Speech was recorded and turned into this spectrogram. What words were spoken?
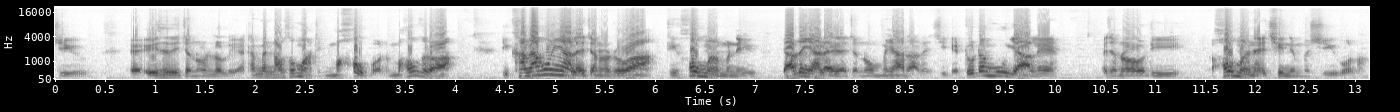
ရှိဘူးအဲအေးဆေးဆေးကျွန်တော်လုပ်လို့ရဒါပေမဲ့နောက်ဆုံးမှဒီမဟုတ်ပေါ့နော်မဟုတ်ဆိုတာဒီခန္ဓာကိုယ်ရလဲကျွန်တော်တို့ကဒီဟုတ်မှန်မနေဘူး ရတဲ့ရလိုက်တယ်ကျွန်တော်မရတာလည်းရှိတယ်တိုးတက်မှုရလဲကျွန်တော်တို့ဒီဟုတ်မှန်တဲ့အခြေအနေမရှိဘူးပေါ့နော်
